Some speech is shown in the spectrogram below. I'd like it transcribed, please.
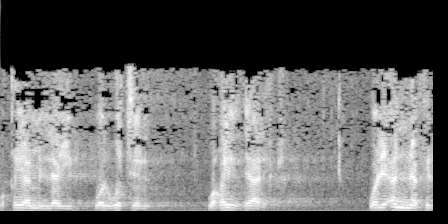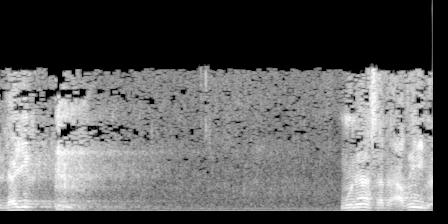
وقيام الليل والوتر وغير ذلك. ولأن في الليل مناسبة عظيمة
